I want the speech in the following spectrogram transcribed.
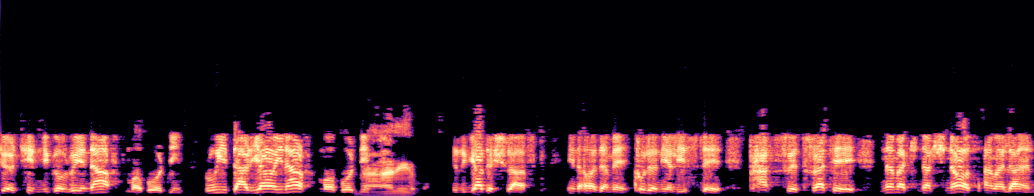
چرچیل میگه روی نفت ما بردیم. روی دریای نفت ما بردیم. بله. یادش رفت. این آدم کلونیالیست پس فطرت نمک نشناس عملا.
